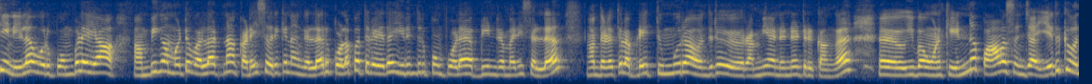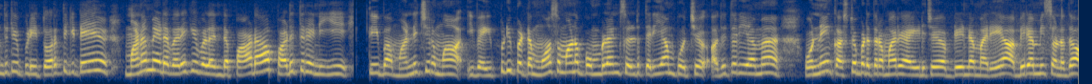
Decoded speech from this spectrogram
சீனியில் ஒரு பொம்பளையா? அம்பிகா மட்டும் விளாட்னா கடைசி வரைக்கும் நாங்கள் எல்லோரும் குழப்பத்திலே தான் இருந்திருப்போம் போல அப்படின்ற மாதிரி சொல்ல அந்த இடத்துல அப்படியே திமுறா வந்துட்டு ரம்யா நின்றுட்டு இருக்காங்க. இவன் உனக்கு என்ன பாவம் செஞ்சா? எதுக்கு வந்துட்டு இப்படி துரத்திக்கிட்டே மனமேடை வரைக்கும் விளைந்த பாடா படுத்துற நீ தீபா மன்னிச்சிருமா? இவ இப்படிப்பட்ட மோசமான பொம்பளைன்னு சொல்லிட்டு தெரியாமல் போச்சு. அது தெரியாமல் உன்னையும் கஷ்டப்படுத்துகிற மாதிரி ஆயிடுச்சு அப்படின்ற மாதிரியே அபிராமி சொன்னதோ.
